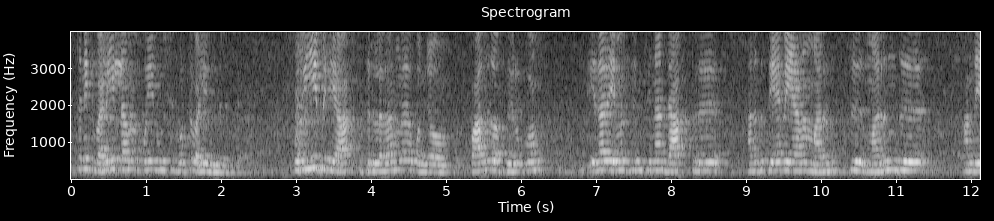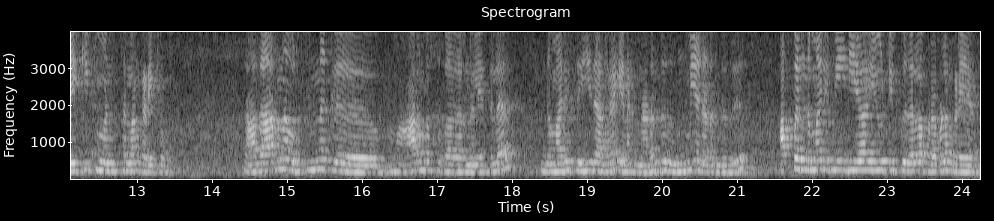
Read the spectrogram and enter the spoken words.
இத்தனைக்கு வழி இல்லாமல் போய் ஊசி போட்டு வழி வந்துருச்சு பெரிய பெரிய ஆஸ்பத்திரியில் தாங்க கொஞ்சம் பாதுகாப்பு இருக்கும். ஏதாவது எமர்ஜென்சினா டாக்டரு அதுக்கு தேவையான மருந்து மருந்து அந்த எக்யூப்மெண்ட்ஸ் எல்லாம் கிடைக்கும். சாதாரண ஒரு சின்ன ஆரம்ப சுகாதார நிலையத்தில் இந்த மாதிரி செய்கிறாங்க எனக்கு நடந்தது உண்மையாக நடந்தது. அப்போ இந்த மாதிரி மீடியா யூடியூப் இதெல்லாம் பிரபலம் கிடையாது.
